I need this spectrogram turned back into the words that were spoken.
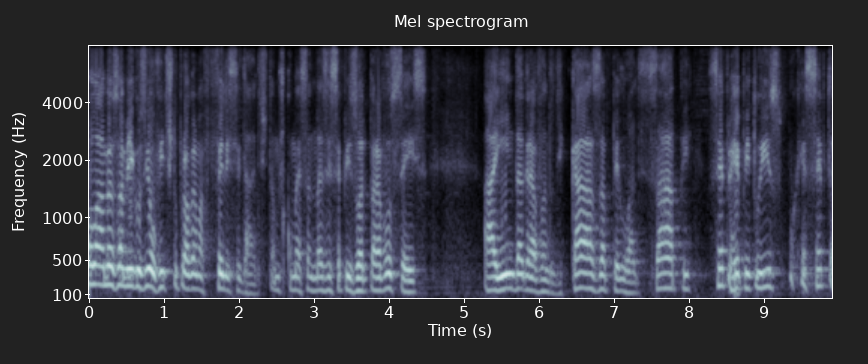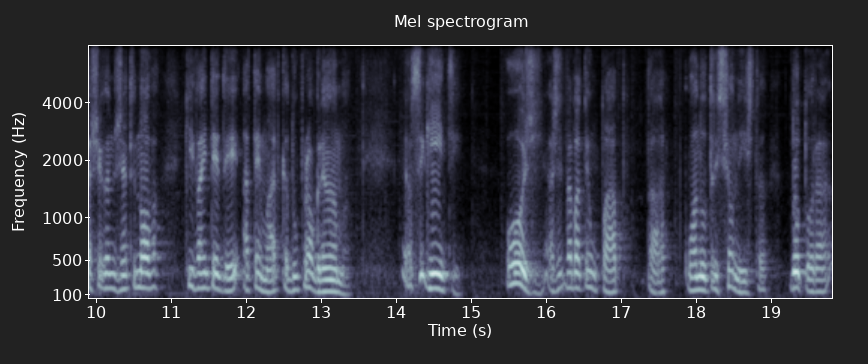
Olá, meus amigos e ouvintes do programa Felicidade. Estamos começando mais esse episódio para vocês. Ainda gravando de casa, pelo WhatsApp. Sempre repito isso porque sempre está chegando gente nova que vai entender a temática do programa. É o seguinte: hoje a gente vai bater um papo tá, com a nutricionista, doutora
